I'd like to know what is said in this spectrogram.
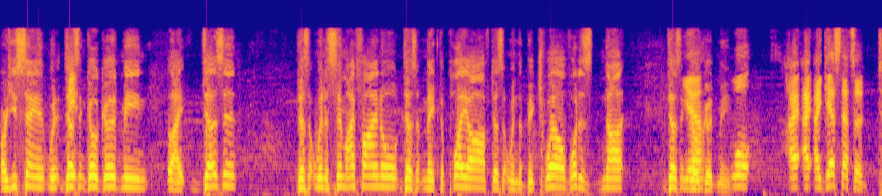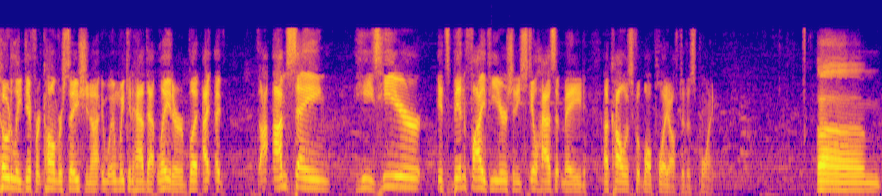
Are you saying when it doesn't go good mean like doesn't doesn't win a semifinal, doesn't make the playoff, doesn't win the Big 12? What does not doesn't go good mean? Well, I, I, I guess that's a totally different conversation, I, and we can have that later. But I, I, I'm saying he's here. It's been five years, and he still hasn't made a college football playoff to this point. Um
